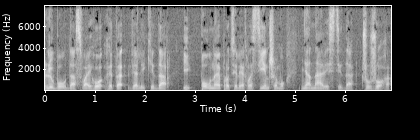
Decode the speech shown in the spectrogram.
Любоў да свайго гэта вялікі дар і поўная процілегласць іншаму, нянавісці да чужога.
